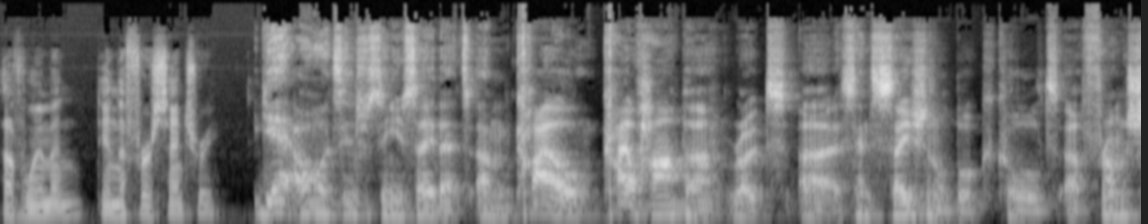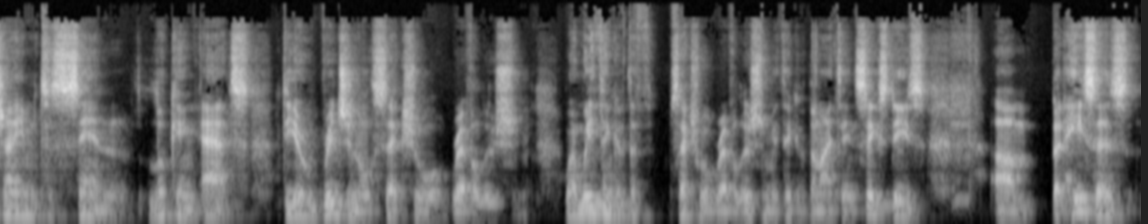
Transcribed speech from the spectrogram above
of women in the first century? Yeah. Oh, it's interesting you say that. Um, Kyle Kyle Harper wrote uh, a sensational book called uh, "From Shame to Sin," looking at the original sexual revolution. When we think of the sexual revolution, we think of the 1960s. Um, but he says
